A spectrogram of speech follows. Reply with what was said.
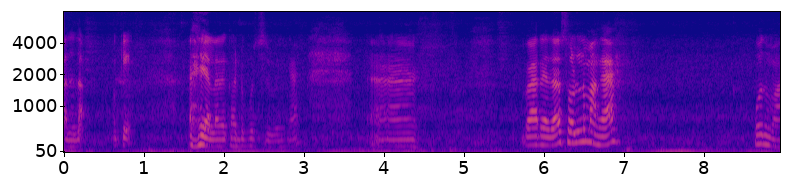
அதுதான். ஓகே எல்லாத்தையும் கண்டுபிடிச்சிருவீங்க. வேறு வேற ஏதாவது சொல்லணுமாங்க? போதுமா?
